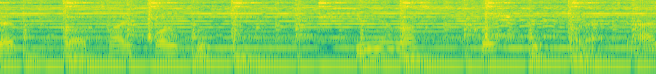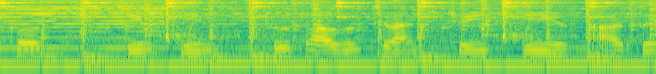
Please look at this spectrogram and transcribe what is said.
left Galatasaray for good. He last coached Olympiacos team in 2023. Here are the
